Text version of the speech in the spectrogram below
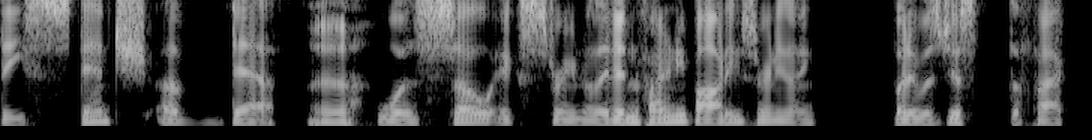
the stench of death Ugh. was so extreme. Now, they didn't find any bodies or anything, but it was just the fact,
